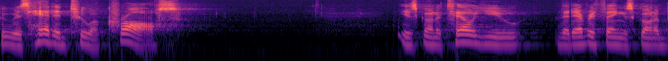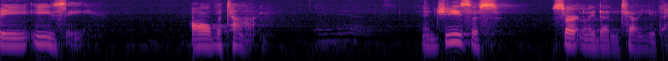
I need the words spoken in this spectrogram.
who is headed to a cross is going to tell you that everything's going to be easy all the time. And Jesus certainly doesn't tell you that.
